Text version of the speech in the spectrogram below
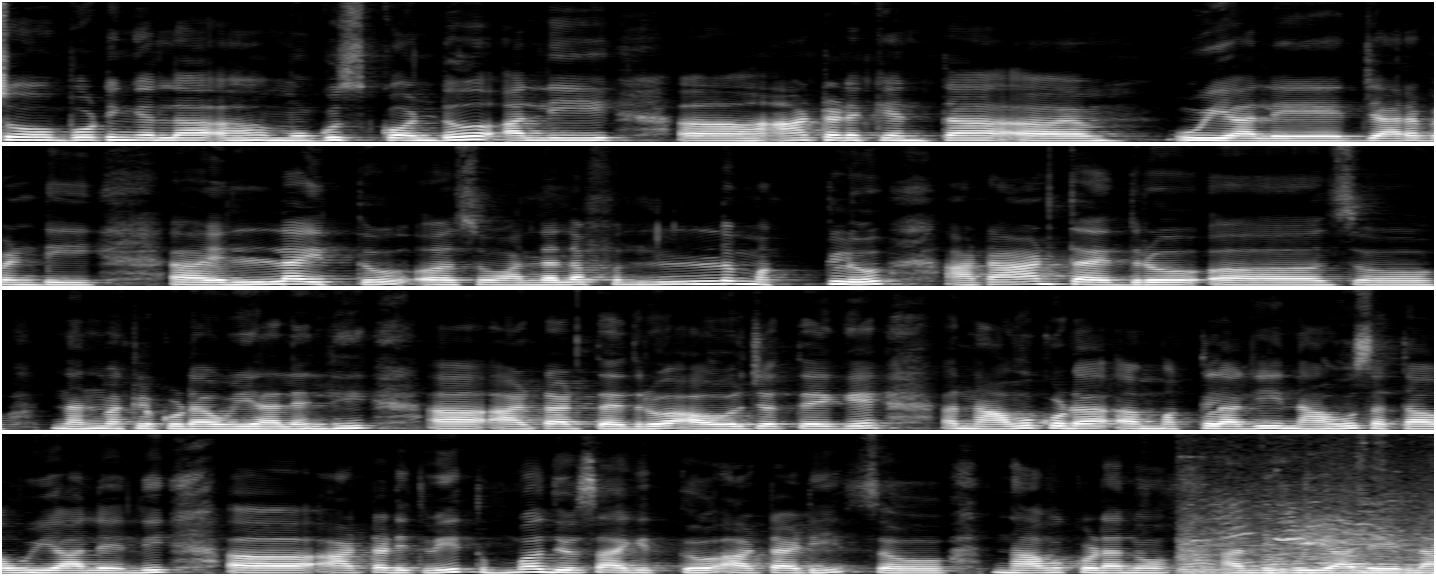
ಸೊ ಬೋಟಿಂಗ್ ಎಲ್ಲ ಮುಗಿಸ್ಕೊಂಡು ಅಲ್ಲಿ ಆಟಾಡೋಕ್ಕೆ ಅಂತ ಉಯ್ಯಾಲೆ ಜಾರಬಂಡಿ ಎಲ್ಲ ಇತ್ತು. ಸೊ ಅಲ್ಲೆಲ್ಲ ಫುಲ್ ಮಕ್ಕಳು ಆಟ ಆಡ್ತಾ ಇದ್ರು ಸೊ ನನ್ನ ಮಕ್ಕಳು ಕೂಡ ಉಯ್ಯಾಲೆಯಲ್ಲಿ ಆಟ ಆಡ್ತಾ ಇದ್ರು. ಅವ್ರ ಜೊತೆಗೆ ನಾವು ಕೂಡ ಮಕ್ಕಳಾಗಿ ನಾವು ಸತ ಉಯ್ಯಾಲೆಯಲ್ಲಿ ಆಟಾಡಿದ್ವಿ. ತುಂಬ ದಿವಸ ಆಗಿತ್ತು ಆಟಾಡಿ. ಸೊ ನಾವು ಕೂಡ ಅಲ್ಲಿ ಉಯ್ಯಾಲೆ ಎಲ್ಲ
